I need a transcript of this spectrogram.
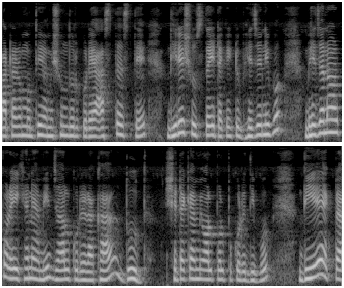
বাটারের মধ্যে আমি সুন্দর করে আস্তে আস্তে ধীরে সুস্থে এটাকে একটু ভেজে নিব। ভেজে নেওয়ার পরে এখানে আমি জাল করে রাখা দুধ সেটাকে আমি অল্প অল্প করে দিব। দিয়ে একটা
